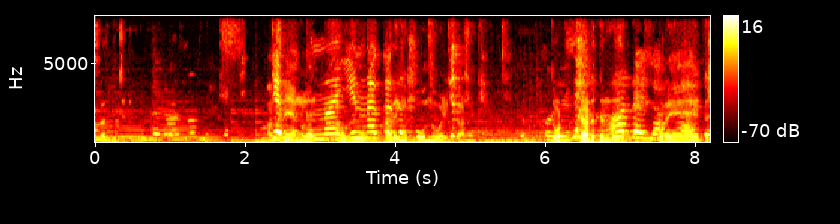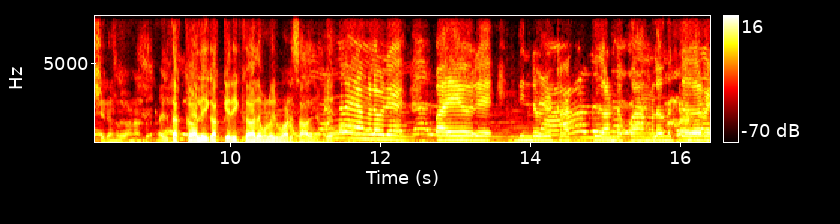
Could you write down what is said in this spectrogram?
ശ്രദ്ധിച്ചിട്ട് പോകും അങ്ങനെ ഞങ്ങൾ അവിടുന്ന് ഇറങ്ങി പോകുന്ന വഴിക്കാണ്. തൊട്ടടുത്തുണ്ട് കുറെ കൃഷിയിടങ്ങൾ കാണാണ്ട് അതിൽ തക്കാളി കക്കരിക്ക അതേപോലെ ഒരുപാട് സാധനങ്ങൾ. ഞങ്ങളെ ഞങ്ങളൊരു പഴയ ഒരു ഇതിന്റെ ഒരു ട്രക്ക് കണ്ടപ്പോ ഞങ്ങളൊന്ന് കേറി.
